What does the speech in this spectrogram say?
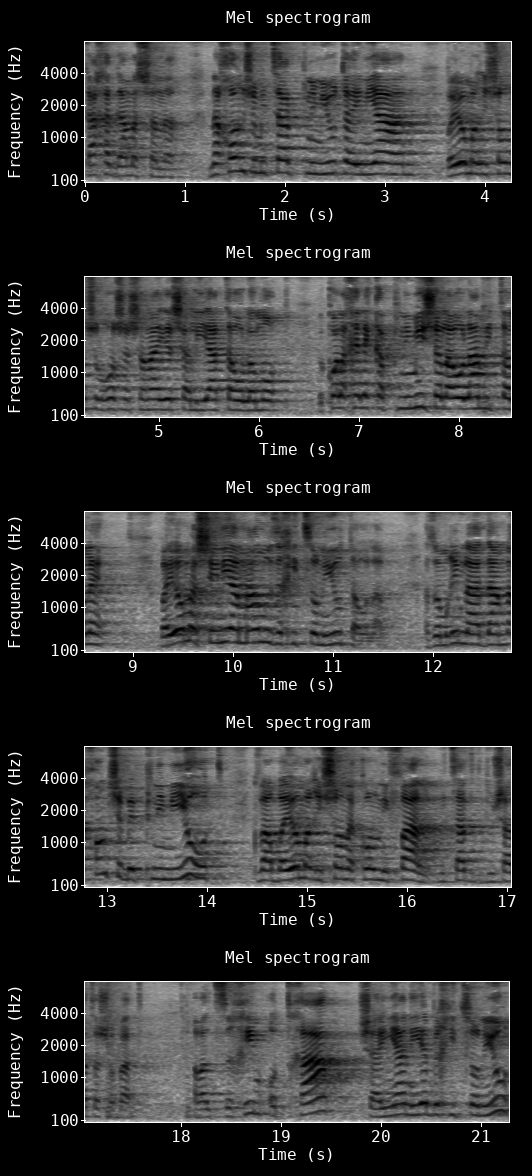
ככה גם השנה. נכון שמצד פנימיות העניין, ביום הראשון של ראש השנה יש עליית העולמות, וכל החלק הפנימי של העולם מתעלה. ביום השני אמרנו זה חיצוניות העולם. אז אומרים לאדם, נכון שבפנימיות כבר ביום הראשון הכל נפעל מצד קדושת השבת. אבל צריכים אותך שהעניין יהיה בחיצוניות,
